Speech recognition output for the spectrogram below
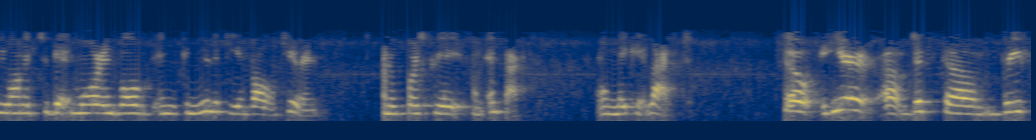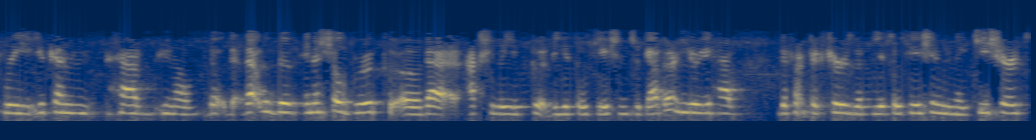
we wanted to get more involved in community and volunteering, and of course create some impact and make it last. So here, uh, just um, briefly, you can have, you know, th that was the initial group uh, that actually put the association together. Here you have different pictures of the association. We made T-shirts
